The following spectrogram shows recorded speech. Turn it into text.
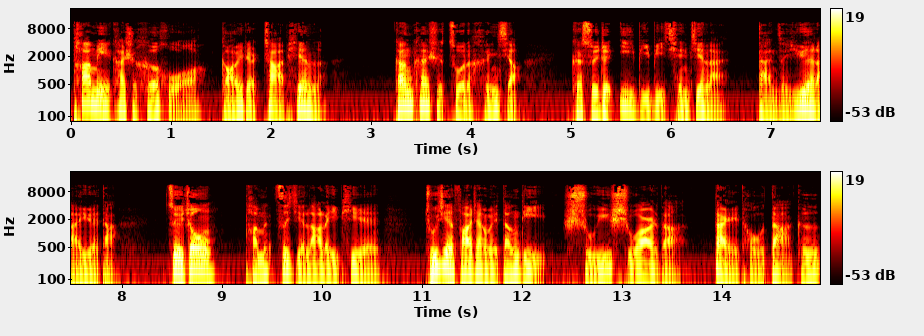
他们也开始合伙搞一点诈骗了。刚开始做的很小，可随着一笔笔钱进来，胆子越来越大。最终，他们自己拉了一批人，逐渐发展为当地数一数二的带头大哥。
